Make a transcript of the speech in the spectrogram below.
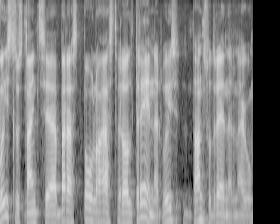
võistlustantsija ja pärast pool ajast veel olnud treener või tantsutreener nagu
